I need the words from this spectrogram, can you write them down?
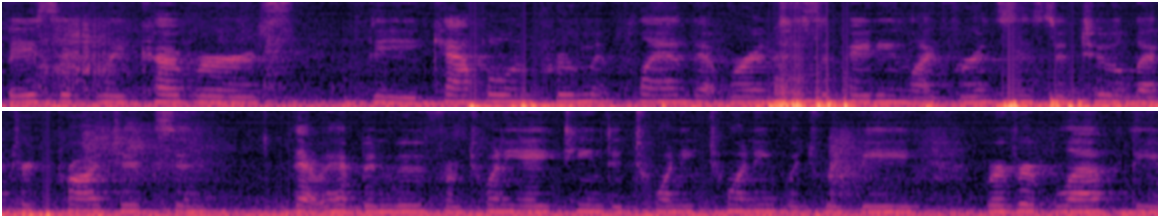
basically covers the capital improvement plan that we're anticipating, like for instance, the two electric projects and that have been moved from twenty eighteen to twenty twenty, which would be River Bluff, the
